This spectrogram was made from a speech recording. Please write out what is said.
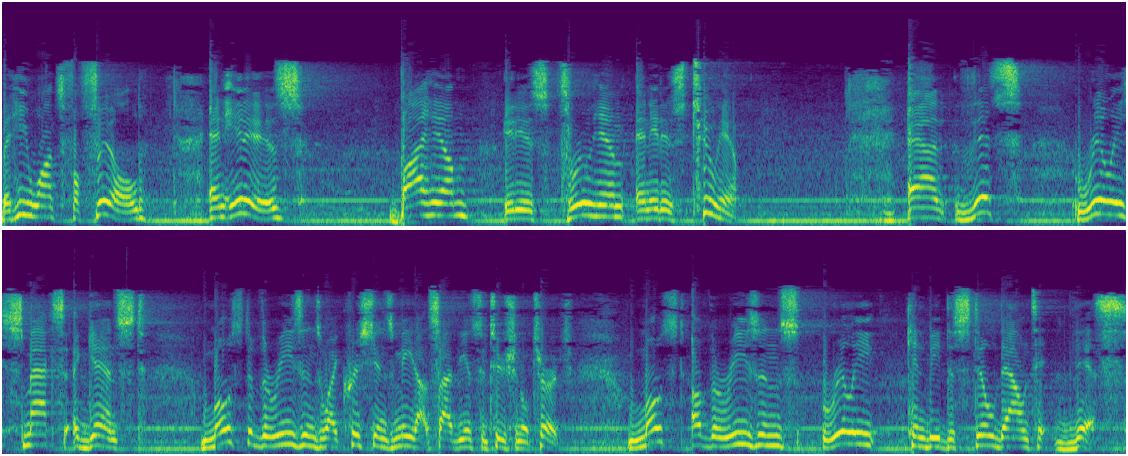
that He wants fulfilled. And it is by Him it is through Him and it is to Him. And this really smacks against most of the reasons why Christians meet outside the institutional church. Most of the reasons really can be distilled down to this.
